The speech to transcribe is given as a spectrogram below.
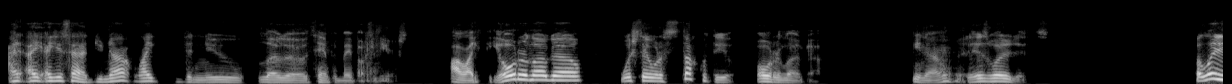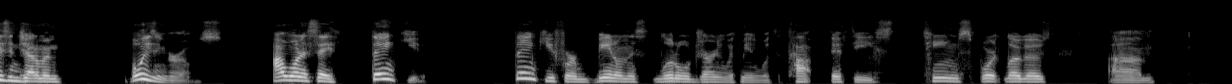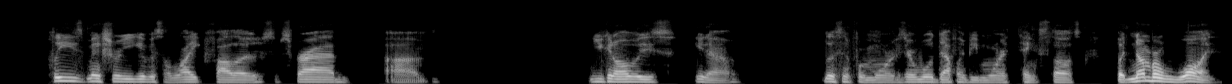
I, I, like I said, I do not like the new logo Tampa Bay Buccaneers. I like the older logo. Wish they would have stuck with the older logo. You know, it is what it is. But, ladies and gentlemen, boys and girls, I want to say thank you. Thank you for being on this little journey with me with the top 50 team sport logos. Um, please make sure you give us a like, follow, subscribe. Um, you can always, you know, listen for more because there will definitely be more Tank's thoughts. But number one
